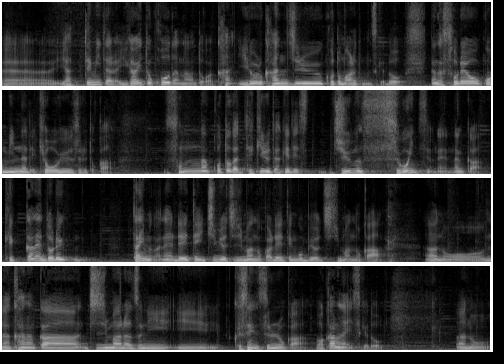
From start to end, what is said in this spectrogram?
えー、やってみたら意外とこうだなとかいろいろ感じることもあると思うんですけどなんかそれをこうみんなで共有するとかそんなことができるだけで十分すごいんですよね。なんか結果ねどれタイムがね0.1秒縮まるのか0.5秒縮まるのかあのなかなか縮まらずに苦戦するのかわからないですけどあの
